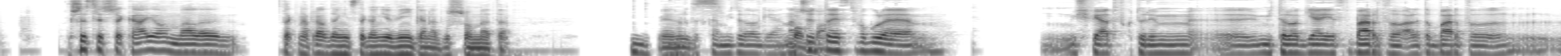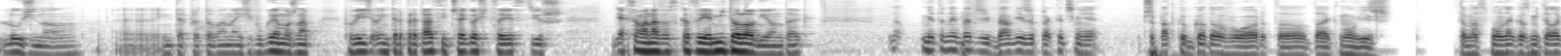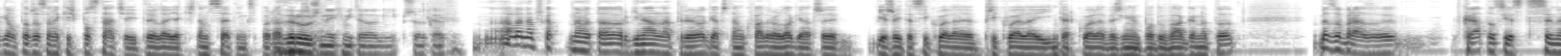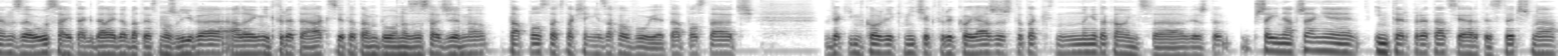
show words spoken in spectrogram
wszyscy szczekają, ale tak naprawdę nic z tego nie wynika na dłuższą metę. Więc... Nordycka mitologia. Znaczy, bomba. to jest w ogóle mm, świat, w którym y, mitologia jest bardzo, ale to bardzo luźno y, interpretowana. Jeśli w ogóle można powiedzieć o interpretacji czegoś, co jest już, jak sama nazwa wskazuje, mitologią, tak? No, mnie to najbardziej bawi, że praktycznie w przypadku God of War, to tak mówisz, to ma wspólnego z mitologią to, że są jakieś postacie i tyle, jakiś tam setting Z sporadyczny. różnych mitologii przy okazji. No, ale na przykład nawet ta oryginalna trylogia, czy tam kwadrologia, czy jeżeli te sequele, prequele i interquele weźmiemy pod uwagę, no to bez obrazy. Kratos jest synem Zeusa i tak dalej, dobra, to jest możliwe, ale niektóre te akcje to tam było na zasadzie, no, ta postać tak się nie zachowuje, ta postać w jakimkolwiek micie, który kojarzysz, to tak, no nie do końca, wiesz, to przeinaczenie, interpretacja artystyczna,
